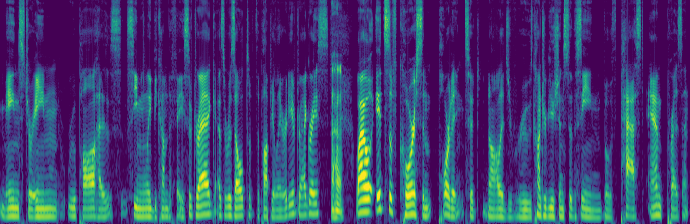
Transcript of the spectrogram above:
mainstream, RuPaul has seemingly become the face of drag as a result of the popularity of Drag Race. Uh-huh. While it's of course important to acknowledge Ru's contributions to the scene, both past and present,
